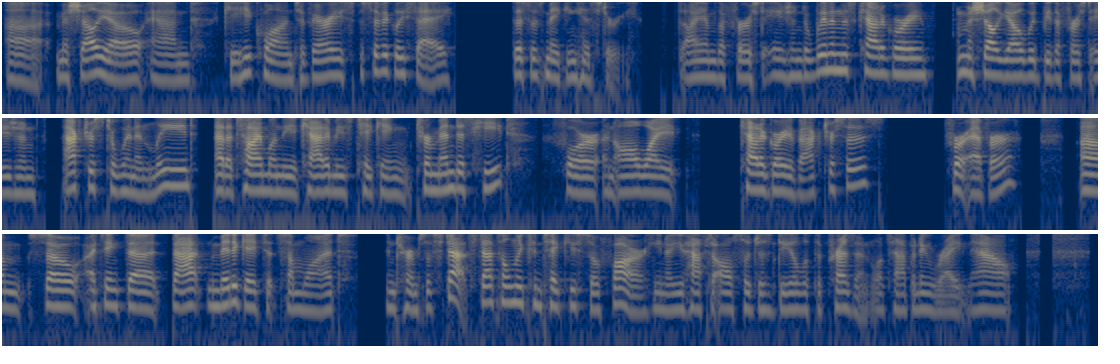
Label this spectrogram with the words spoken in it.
uh, Michelle Yeoh and Ke Huy Quan to very specifically say, This is making history. I am the first Asian to win in this category. Michelle Yeoh would be the first Asian actress to win and lead at a time when the Academy's taking tremendous heat for an all white category of actresses forever. Um, so I think that that mitigates it somewhat in terms of stats. Stats only can take you so far. You know, you have to also just deal with the present, what's happening right now.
